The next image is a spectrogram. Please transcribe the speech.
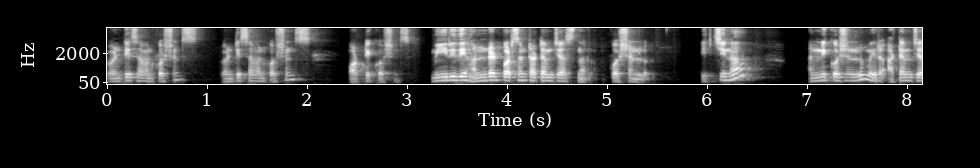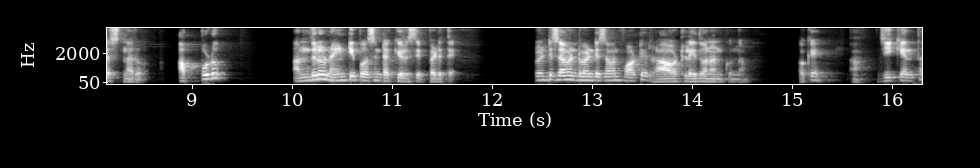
twenty seven questions twenty seven questions forty questions. మీరు ఇది హండ్రెడ్ పర్సెంట్ అటెంప్ట్ చేస్తున్నారు క్వశ్చన్లు. ఇచ్చిన అన్ని క్వశ్చన్లు మీరు అటెంప్ట్ చేస్తున్నారు. అప్పుడు అందులో నైంటీ పర్సెంట్ అక్యూరసీ పెడితే twenty seven twenty seven forty రావట్లేదు అని అనుకుందాం. ఓకే? జీకే ఎంత?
